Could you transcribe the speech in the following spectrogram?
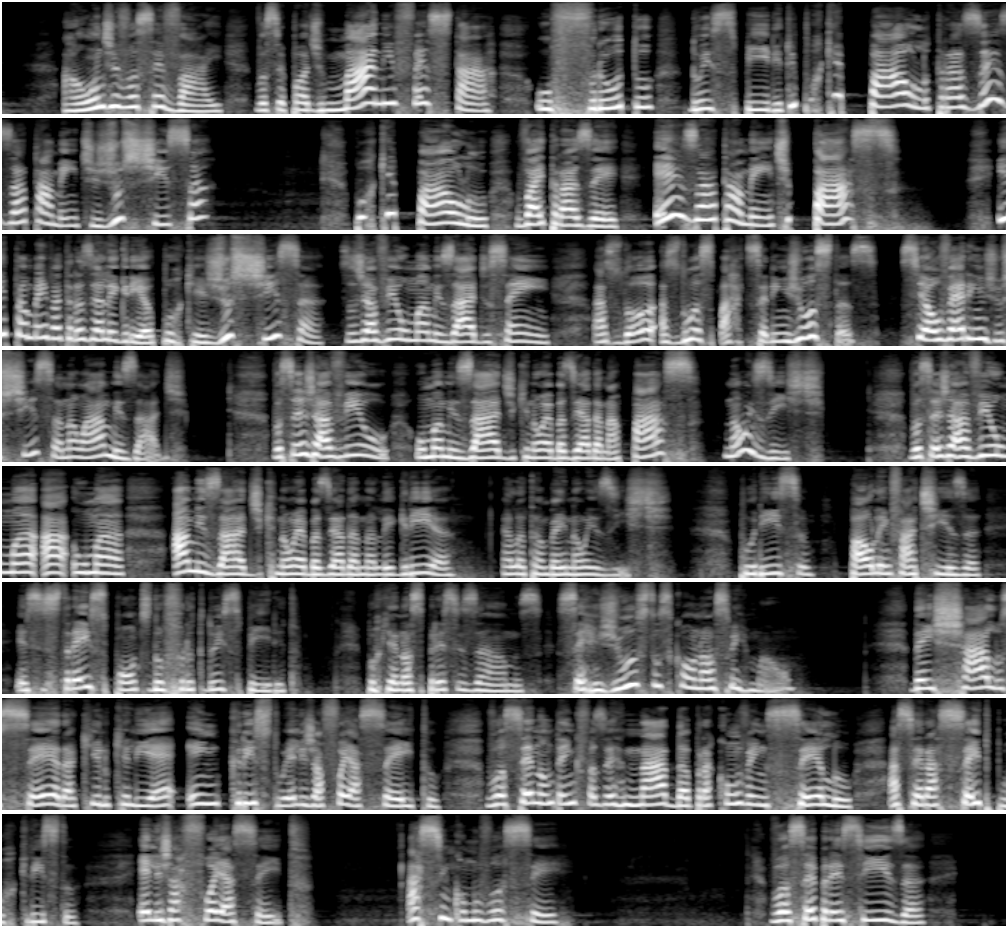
Aonde você vai, você pode manifestar o fruto do Espírito. E por que Paulo traz exatamente justiça? Por que Paulo vai trazer exatamente paz? E também vai trazer alegria, porque justiça. Você já viu uma amizade sem as, do, as duas partes serem justas? Se houver injustiça, não há amizade. Você já viu uma amizade que não é baseada na paz? Não existe. Você já viu uma, uma amizade que não é baseada na alegria? Ela também não existe. Por isso, Paulo enfatiza esses três pontos do fruto do Espírito. Porque nós precisamos ser justos com o nosso irmão deixá-lo ser aquilo que ele é em Cristo. Ele já foi aceito. Você não tem que fazer nada para convencê-lo a ser aceito por Cristo. Ele já foi aceito. Assim como você. Você precisa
